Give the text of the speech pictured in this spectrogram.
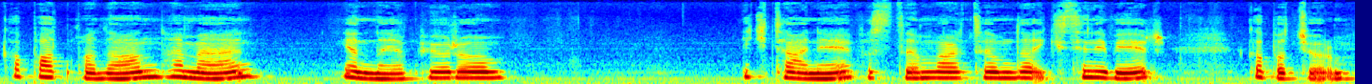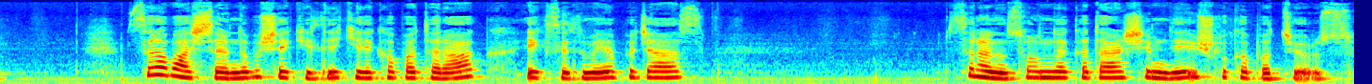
kapatmadan hemen yanına yapıyorum. İki tane fıstığım var tığımda ikisini bir kapatıyorum. Sıra başlarında bu şekilde ikili kapatarak eksiltme yapacağız. Sıranın sonuna kadar şimdi üçlü kapatıyoruz.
